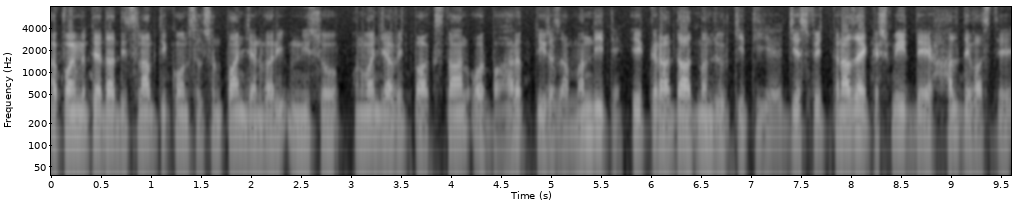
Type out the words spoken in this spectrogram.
اقوام متحدہ دی سلامتی کونسل سن پانچ جنوری انیس سو انونجا وچ پاکستان اور بھارت دی رضامندی تے ایک قرارداد منظور کیتی ہے جس وچ تنازع کشمیر دے حل دے واسطے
